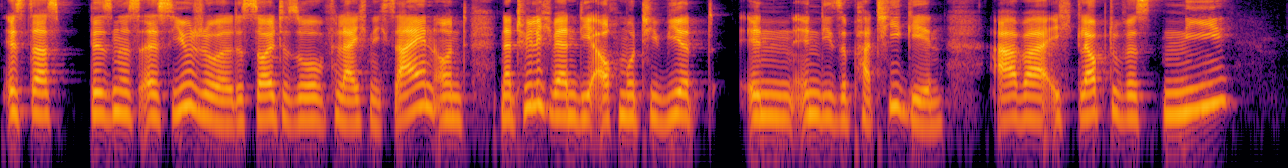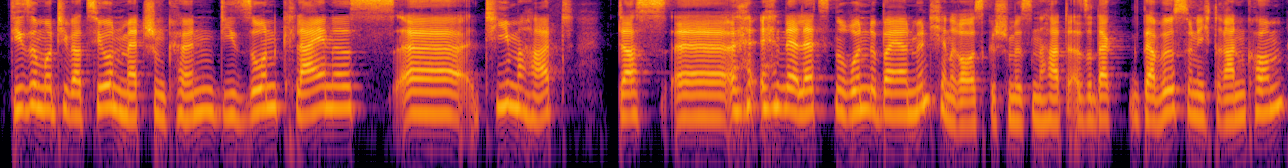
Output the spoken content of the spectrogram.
ist das Business as usual. Das sollte so vielleicht nicht sein. Und natürlich werden die auch motiviert in, in diese Partie gehen. Aber ich glaube, du wirst nie diese Motivation matchen können, die so ein kleines äh, Team hat, das äh, in der letzten Runde Bayern München rausgeschmissen hat. Also da, da wirst du nicht drankommen.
